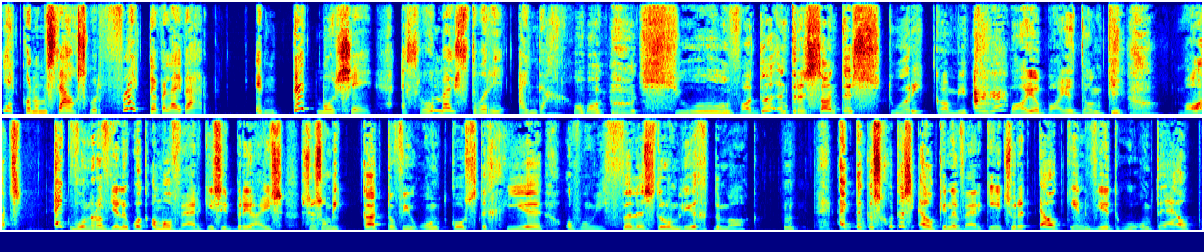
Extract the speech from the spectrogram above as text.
Jy kon homself oor fluit terwyl hy werk. En dit Moshe is hoe my storie eindig. Oh, sjoe, wat 'n interessante storie, Kammy. Baie baie dankie. Maat, ek wonder of julle ook almal werkies het by die huis, soos om die kat of die hond kos te gee of om die vullisdrom leeg te maak. Hm, ek dink is goed as elkeen 'n werkie het sodat elkeen weet hoe om te help.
